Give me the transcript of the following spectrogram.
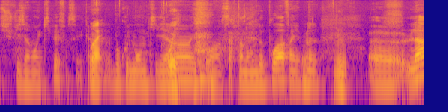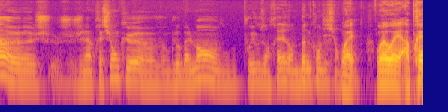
suffisamment équipé. Enfin, c'est quand même beaucoup de monde qui vient, il faut un certain nombre de poids. Enfin, il y a plein de... là, j'ai l'impression que globalement, vous pouvez vous entraîner dans de bonnes conditions. Ouais, ouais, ouais. Après,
